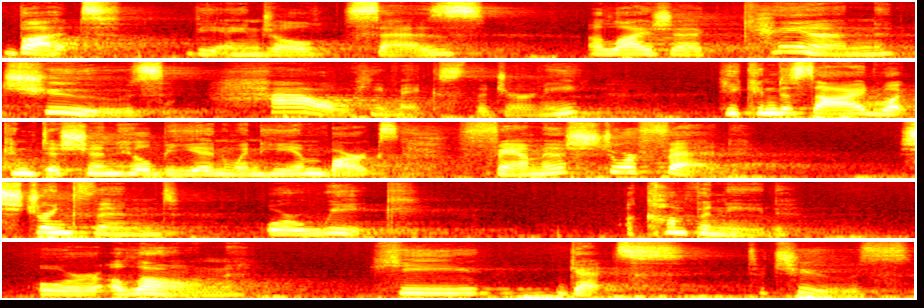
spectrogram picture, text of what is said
But the angel says, Elijah can choose how he makes the journey. He can decide what condition he'll be in when he embarks famished or fed, strengthened or weak, accompanied or alone. He gets to choose.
